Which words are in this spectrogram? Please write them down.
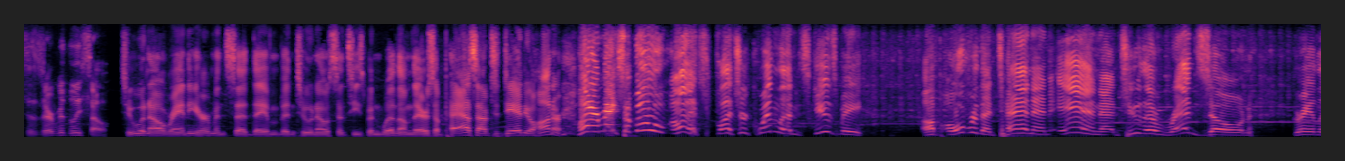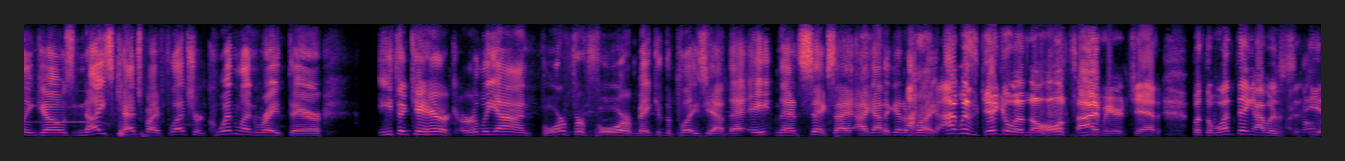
deservedly so. Two and zero. Randy Herman said they haven't been two and zero since he's been with them. There's a pass out to Daniel Hunter. Hunter makes a move. Oh, that's Fletcher Quinlan. Excuse me. up over the 10 and in to the red zone. Grayling goes. Nice catch by Fletcher Quinlan right there. Ethan Kaharick early on, four for four, making the plays. Yeah, that eight and that six. I, I got to get him right. I, I, was giggling the whole time here, Chad. But the one thing I was, I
